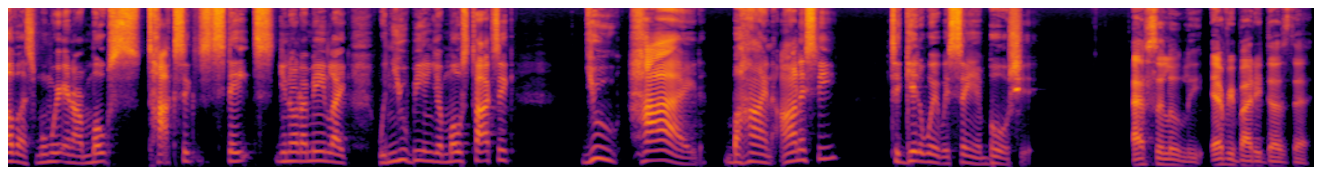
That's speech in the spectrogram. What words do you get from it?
of us when we're in our most toxic states, you know what I mean? Like when you be in your most toxic, you hide behind honesty to get away with saying bullshit. Absolutely, everybody does that.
